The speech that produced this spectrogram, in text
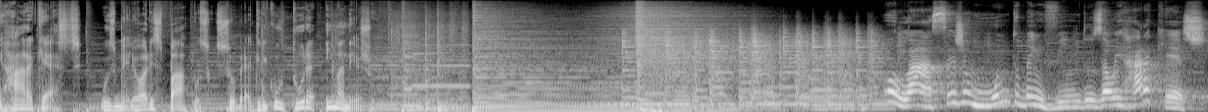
RaraCast, os melhores papos sobre agricultura e manejo. Olá, sejam muito bem-vindos ao IharaCast,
